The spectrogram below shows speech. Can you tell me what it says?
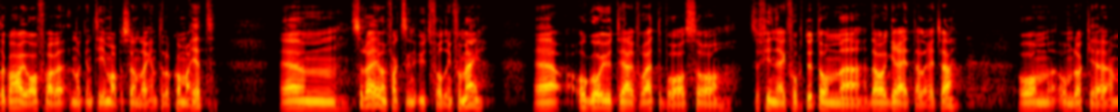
Dere har jo ofra noen timer på søndagen til å komme hit. Ehm, så det er jo faktisk en utfordring for meg. Eh, å gå ut herifra etterpå, og så, så finner jeg fort ut om eh, det var greit eller ikke. Og om, om dere eh,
